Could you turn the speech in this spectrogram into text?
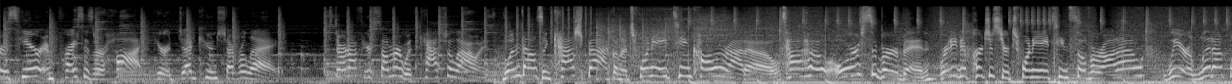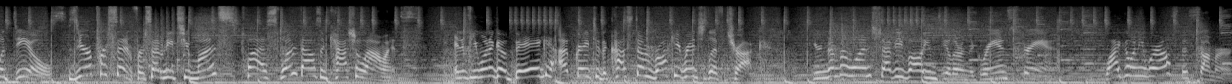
is here and prices are hot here at Jud Kuhn Chevrolet. Start off your summer with cash allowance. 1000 cash back on a 2018 Colorado, Tahoe, or Suburban. Ready to purchase your 2018 Silverado? We are lit up with deals. 0% for 72 months, plus 1000 cash allowance. And if you want to go big, upgrade to the custom Rocky Ridge lift truck. Your number one Chevy volume dealer in the Grand Strand. Why go anywhere else this summer?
